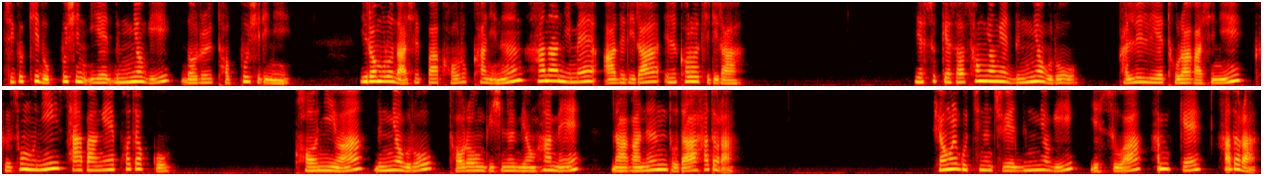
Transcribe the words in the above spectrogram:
지극히 높으신 이의 능력이 너를 덮으시리니 이러므로 나실 바 거룩한 이는 하나님의 아들이라 일컬어지리라. 예수께서 성령의 능력으로 갈릴리에 돌아가시니 그 소문이 사방에 퍼졌고 건의와 능력으로 더러운 귀신을 명함에 나가는 도다 하더라. 병을 고치는 주의 능력이 예수와 함께 하더라.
